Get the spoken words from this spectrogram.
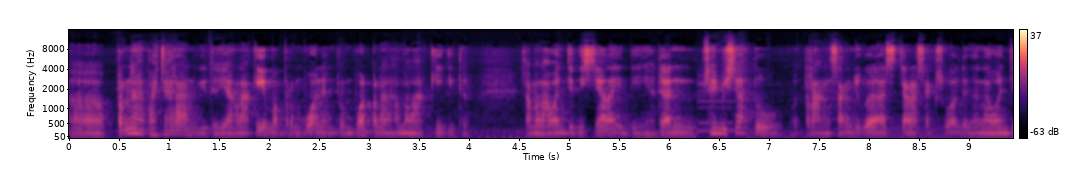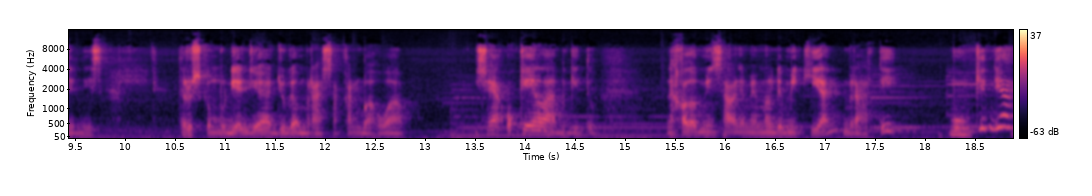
uh, pernah pacaran gitu yang laki sama perempuan yang perempuan pernah sama laki gitu sama lawan jenisnya lah intinya. Dan saya bisa tuh terangsang juga secara seksual dengan lawan jenis. Terus kemudian dia juga merasakan bahwa saya oke okay lah begitu. Nah kalau misalnya memang demikian berarti mungkin dia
